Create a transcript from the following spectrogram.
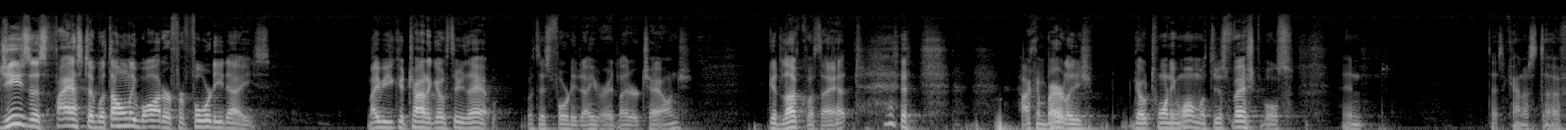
Jesus fasted with only water for 40 days. Maybe you could try to go through that with this 40 day red letter challenge. Good luck with that. I can barely go 21 with just vegetables and that kind of stuff.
